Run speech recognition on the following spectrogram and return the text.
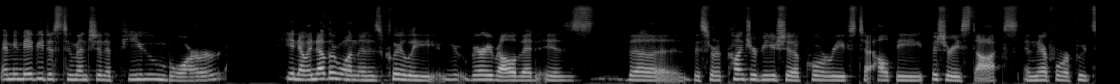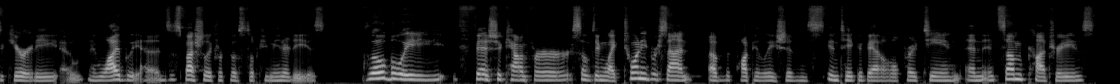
I mean, maybe just to mention a few more you know, another one that is clearly very relevant is the the sort of contribution of coral reefs to healthy fishery stocks and therefore food security and, and livelihoods, especially for coastal communities. Globally, fish account for something like 20% of the population's intake of animal protein. And in some countries,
